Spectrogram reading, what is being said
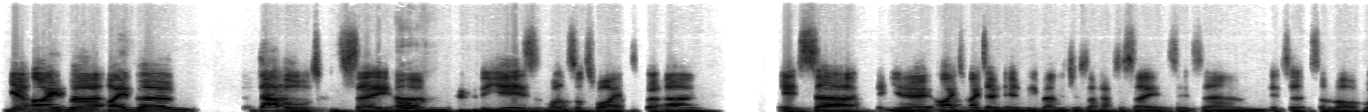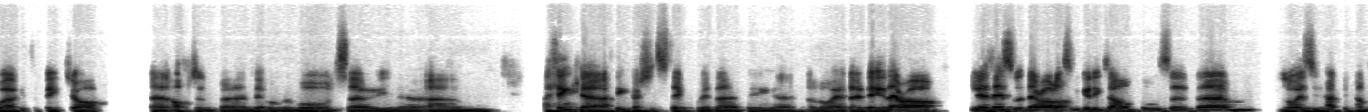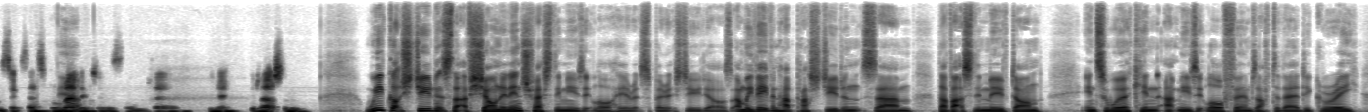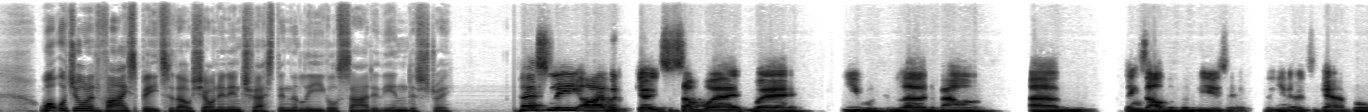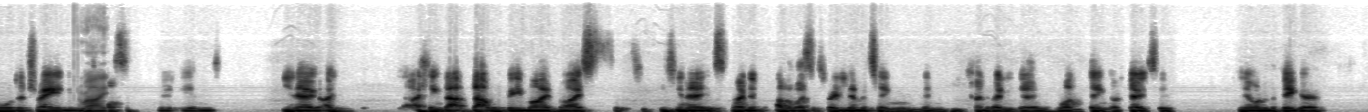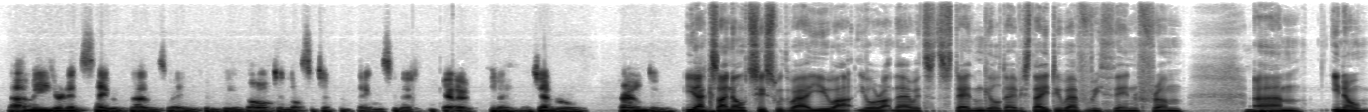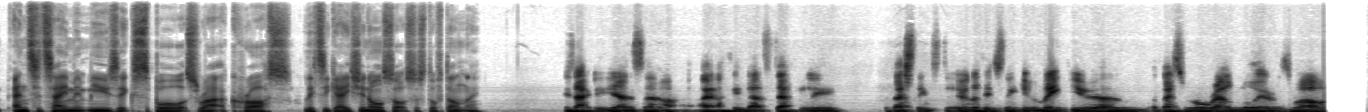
Yeah, I've uh, I've um, dabbled, say, Oh. um, over the years, once or twice, but uh, it's uh, you know I, I don't envy managers. I have to say it's it's um, it's a it's a lot of work. It's a big job, uh, often for little reward. So you know um, I think uh, I think I should stick with uh, being a, a lawyer. Though there, there are you know there's there are lots of good examples of um, lawyers who have become successful Yeah. managers, and uh, you know good luck to them. We've got students that have shown an interest in music law here at Spirit Studios, and we've even had past students um, that have actually moved on into working at music law firms after their degree. What would your advice be to those showing an interest in the legal side of the industry? Personally, I would go to somewhere where you would learn about um, things other than music. You know, to get a broader training Right. possible, really. And you know, I I think that that would be my advice because you know it's kind of otherwise it's very limiting, and then you kind of only know one thing. I'd go to you know one of the bigger uh, media and entertainment firms where you can be involved in lots of different things. You know, to get a you know a general grounding. Yeah, because I noticed with where you are, you're at there with Statham Gill Davies. They do everything from, um, you know, entertainment, music, sports, right across litigation, all sorts of stuff, don't they? Exactly. Yeah. So I, I- I think that's definitely the best thing to do, and I think, think it will make you um, a better all-round lawyer as well.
